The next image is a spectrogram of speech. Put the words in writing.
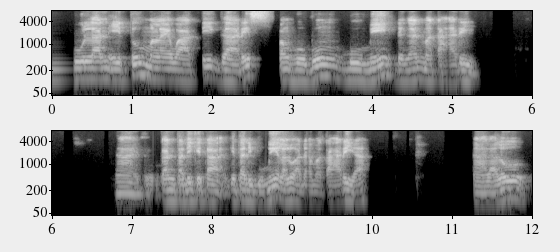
bulan itu melewati garis penghubung bumi dengan matahari. Nah, itu kan tadi kita kita di bumi lalu ada matahari ya. Nah, lalu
